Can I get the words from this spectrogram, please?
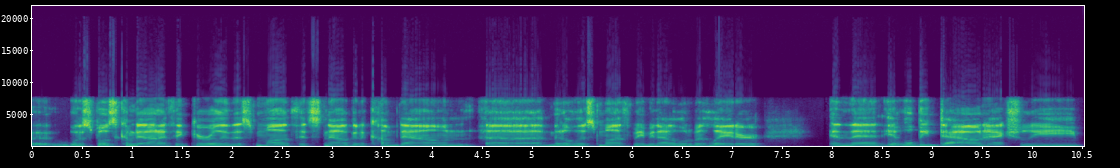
uh, was supposed to come down, I think, early this month. It's now going to come down uh, middle of this month, maybe not a little bit later. And then it will be down actually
